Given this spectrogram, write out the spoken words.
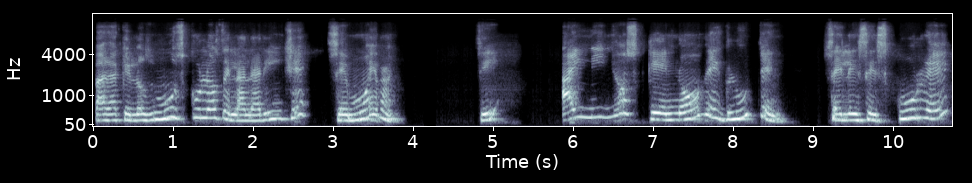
para que los músculos de la laringe se muevan. ¿Sí? Hay niños que no degluten, se les escurre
